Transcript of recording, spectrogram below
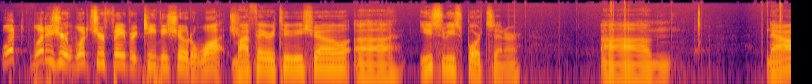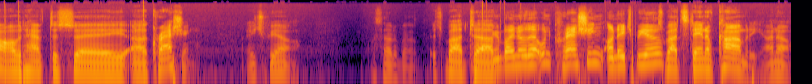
What What is your What's your favorite TV show to watch? My favorite TV show uh, used to be Sports Center. Um, now I would have to say uh, Crashing, HBO. What's that about? It's about uh, Anybody know that one? Crashing on HBO. it's about stand-up comedy. I know, right?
